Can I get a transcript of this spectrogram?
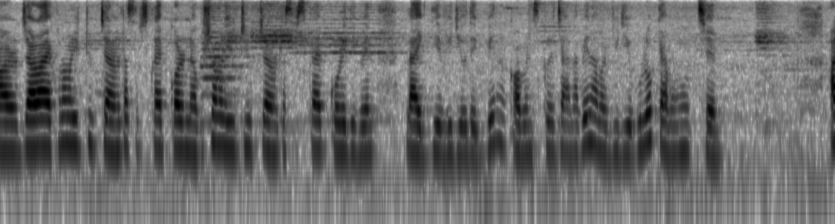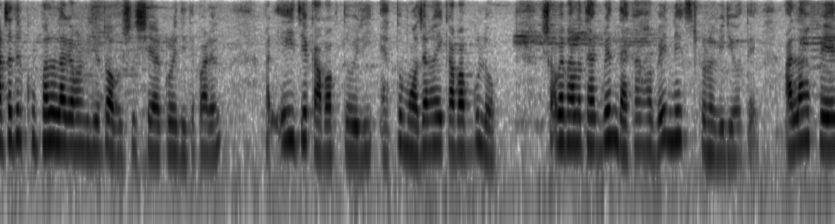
আর যারা এখন আমার ইউটিউব চ্যানেলটা সাবস্ক্রাইব করেন অবশ্যই আমার ইউটিউব চ্যানেলটা সাবস্ক্রাইব করে দিবেন লাইক দিয়ে ভিডিও দেখবেন আর কমেন্টস করে জানাবেন আমার ভিডিওগুলো কেমন হচ্ছে। আর যাদের খুব ভালো লাগে আমার ভিডিওটা অবশ্যই শেয়ার করে দিতে পারেন। আর এই যে কাবাব তৈরি, এত মজার হয় কাবাবগুলো। সবাই ভালো থাকবেন, দেখা হবে নেক্সট কোনো ভিডিওতে আল্লাহ হাফেজ।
